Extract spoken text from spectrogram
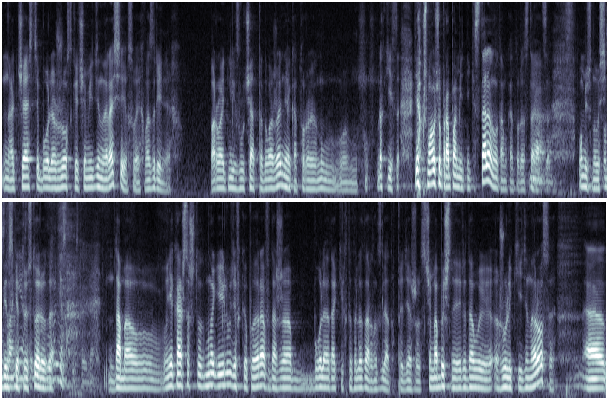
отчасти более жесткая, чем Единая Россия в своих воззрениях. Порой от них звучат предложения, которые, ну, такие. Я уж молчу про памятники Сталину, там, которые ставятся. Да, да. Помнишь, в Новосибирске эту историю, да. Да, мне кажется, что многие люди в КПРФ даже более таких тоталитарных взглядов придерживаются, чем обычные рядовые жулики-единороссы. Э,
